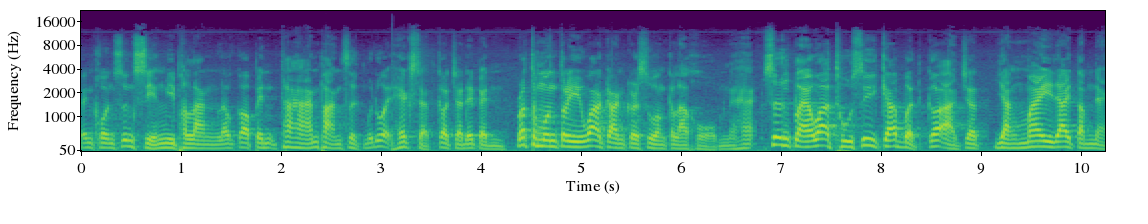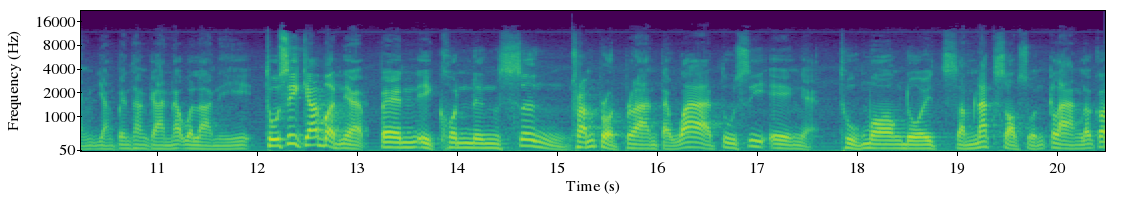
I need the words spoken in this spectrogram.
เป็นคนซึ่งเสียงมีพลัง แล้วก็เป็นทหารผ่านศึกมาด้วย h e x e t ก็จะได้เป็นรัฐมนตรีว่าการกระทรวงกลาโหมนะฮะ ซึ่งแปลว่าทูซี่แกเบิร์ตก็อาจจะยังไม่ได้ตำแหน่งอย่างเป็นทางการณเวลานี้ทูซี่แกเบิร์ตเนี่ยเป็นอีกคนหนึ่งซึ่งทรัมป์โปรดปรานแต่ว่าทูซี่เองเนี่ย ถูกมองโดยสำนักสอบสวนกลาง แล้วก็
